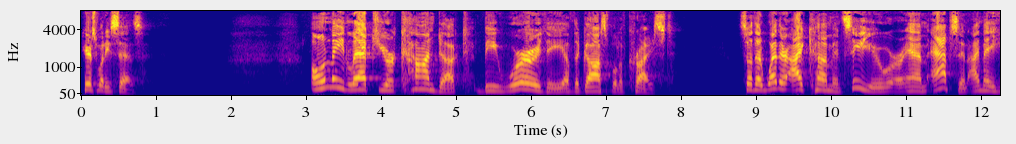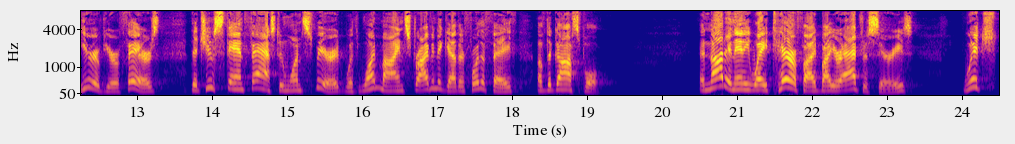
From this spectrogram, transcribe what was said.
Here's what he says. Only let your conduct be worthy of the gospel of Christ, so that whether I come and see you or am absent, I may hear of your affairs, that you stand fast in one spirit, with one mind, striving together for the faith of the gospel, and not in any way terrified by your adversaries, which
